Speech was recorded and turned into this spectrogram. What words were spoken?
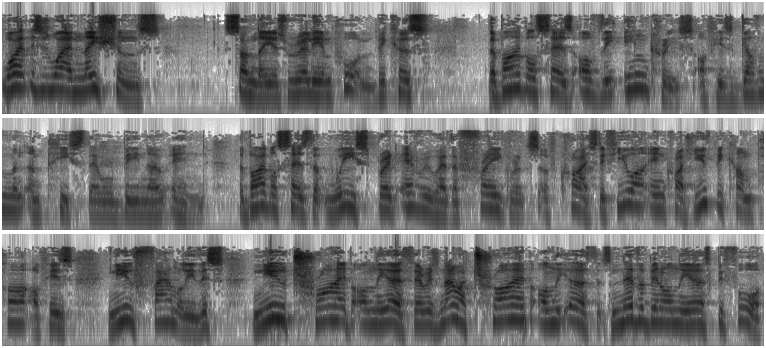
Why? This is why a nation's Sunday is really important because the Bible says, of the increase of his government and peace there will be no end. The Bible says that we spread everywhere the fragrance of Christ. If you are in Christ, you've become part of his new family, this new tribe on the earth. There is now a tribe on the earth that's never been on the earth before.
